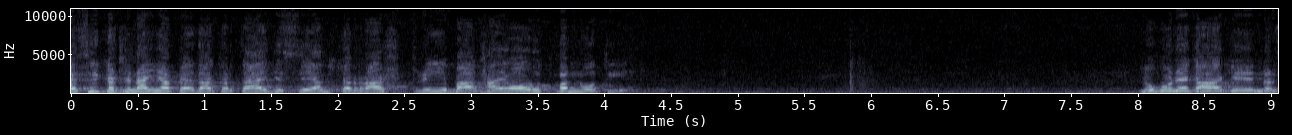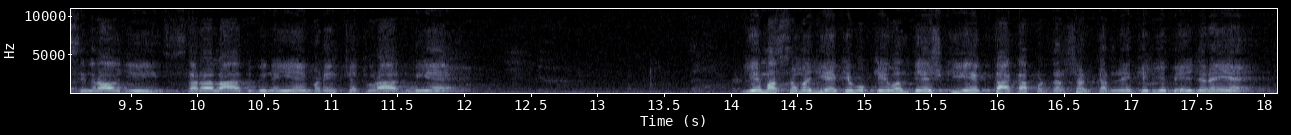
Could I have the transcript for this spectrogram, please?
ऐसी कठिनाइयाँ पैदा करता है जिससे अंतर्राष्ट्रीय बाधाएँ और उत्पन्न होती हैं। लोगों ने कहा कि नरसिंह राव जी सरल आदमी नहीं है, बड़े चतुर आदमी हैं। ये मत समझिए कि वो केवल देश की एकता का प्रदर्शन करने के लिए भेज रहे हैं।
